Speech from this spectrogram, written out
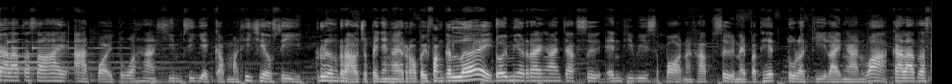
กาลาตาซายอาจปล่อยตัวฮาคิมซีเยกกลับมาที่เชลซี เรื่องราวจะเป็นยังไงเราไปฟังกันเลย โดยมีรายงานจากสื่อ NTV Sport นะครับ สื่อในประเทศตุรกีรายงานว่ากาลาตาซ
